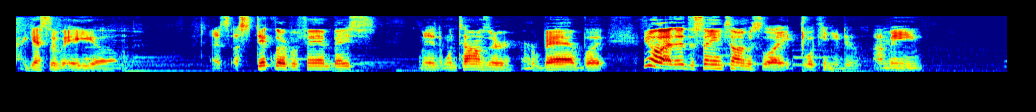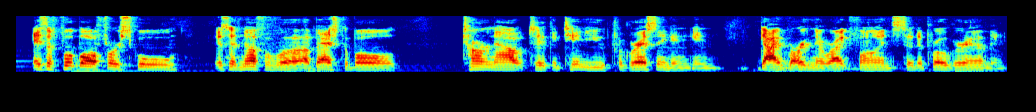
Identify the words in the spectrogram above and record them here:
I guess, of a um, a stickler a fan base when when times are, are bad. But you know, at, at the same time, it's like, what can you do? I mean, it's a football first school. It's enough of a, a basketball turn out to continue progressing and, and diverting the right funds to the program and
